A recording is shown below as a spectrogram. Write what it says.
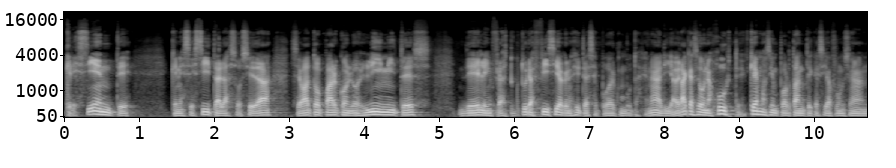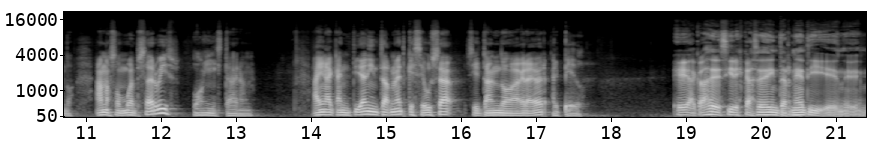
creciente, que necesita la sociedad se va a topar con los límites de la infraestructura física que necesita ese poder computacional. Y habrá que hacer un ajuste. ¿Qué es más importante que siga funcionando? ¿Amazon Web Service o Instagram? Hay una cantidad de Internet que se usa, citando a Graeber, al pedo. Eh, acabas de decir escasez de Internet y eh, eh,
